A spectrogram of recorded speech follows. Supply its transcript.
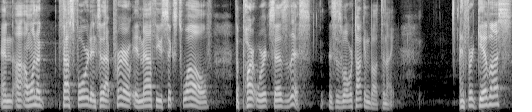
and I want to fast forward into that prayer in Matthew 6 12, the part where it says this. This is what we're talking about tonight. And forgive us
